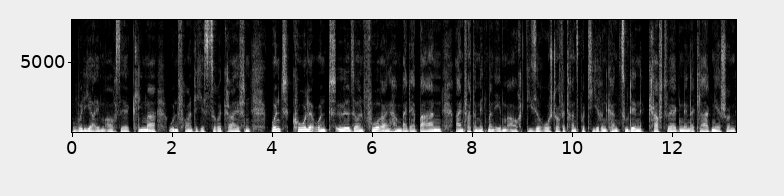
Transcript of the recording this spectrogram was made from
obwohl die ja eben auch sehr klimaunfreundlich ist, zurückgreifen. Und Kohle und Öl sollen Vorrang haben bei der Bahn, einfach damit man eben auch diese Rohstoffe transportieren kann zu den Kraftwerken. Denn da klagen ja schon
